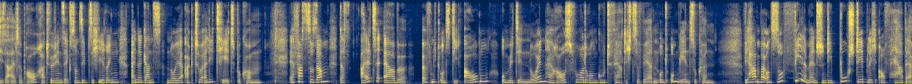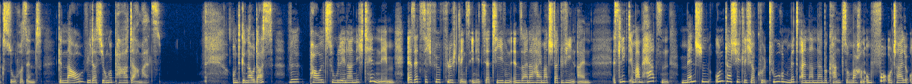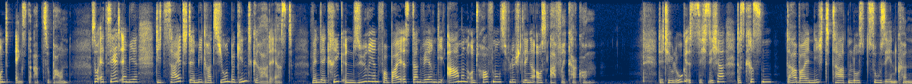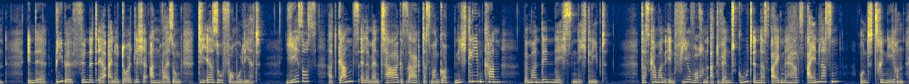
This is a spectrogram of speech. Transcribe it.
Dieser alte Brauch hat für den 76-Jährigen eine ganz neue Aktualität bekommen. Er fasst zusammen, das alte Erbe öffnet uns die Augen, um mit den neuen Herausforderungen gut fertig zu werden und umgehen zu können. Wir haben bei uns so viele Menschen, die buchstäblich auf Herbergssuche sind, genau wie das junge Paar damals. Und genau das will Paul Zulehner nicht hinnehmen. Er setzt sich für Flüchtlingsinitiativen in seiner Heimatstadt Wien ein. Es liegt ihm am Herzen, Menschen unterschiedlicher Kulturen miteinander bekannt zu machen, um Vorurteile und Ängste abzubauen. So erzählt er mir, die Zeit der Migration beginnt gerade erst. Wenn der Krieg in Syrien vorbei ist, dann werden die armen und Hoffnungsflüchtlinge aus Afrika kommen. Der Theologe ist sich sicher, dass Christen dabei nicht tatenlos zusehen können. In der Bibel findet er eine deutliche Anweisung, die er so formuliert. Jesus hat ganz elementar gesagt, dass man Gott nicht lieben kann, wenn man den Nächsten nicht liebt. Das kann man in vier Wochen Advent gut in das eigene Herz einlassen und trainieren.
